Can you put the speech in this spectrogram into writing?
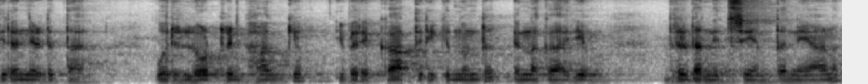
തിരഞ്ഞെടുത്താൽ ഒരു ലോട്ടറി ഭാഗ്യം ഇവരെ കാത്തിരിക്കുന്നുണ്ട് എന്ന കാര്യം ദൃഢനിശ്ചയം തന്നെയാണ്.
